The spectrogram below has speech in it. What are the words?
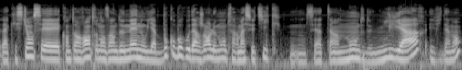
La question, c'est quand on rentre dans un domaine où il y a beaucoup, beaucoup d'argent, le monde pharmaceutique, hum, c'est un monde de milliards, évidemment.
